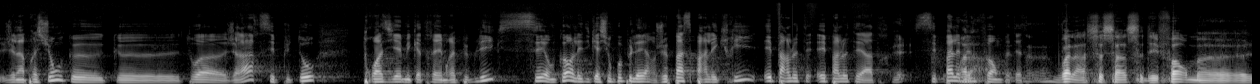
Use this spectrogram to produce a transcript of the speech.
j'ai l'impression que toi, Gérard, c'est plutôt troisième et quatrième République, c'est encore l'éducation populaire. Je passe par l'écrit et par le, et par le théâtre. C'est pas les Voilà. mêmes formes peut-être. Voilà, c'est ça, c'est des formes euh,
